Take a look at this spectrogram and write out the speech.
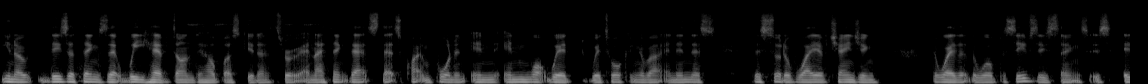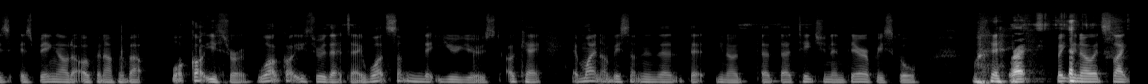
you know these are things that we have done to help us get us through and i think that's that's quite important in in what we're we're talking about and in this this sort of way of changing the way that the world perceives these things is is is being able to open up about what got you through what got you through that day what's something that you used. Okay it might not be something that that you know that they're teaching in therapy school right. but you know it's like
